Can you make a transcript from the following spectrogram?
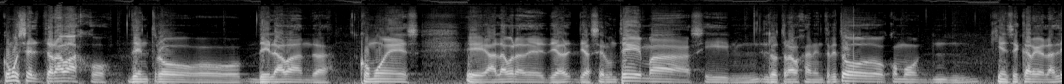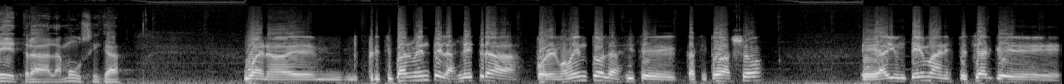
¿Cómo es el trabajo dentro de la banda? cómo es eh, a la hora de, de- de hacer un tema, si lo trabajan entre todos, cómo, mm, quién se encarga de las letras, la música. Bueno, eh, principalmente las letras, por el momento las hice casi todas yo. Eh, hay un tema en especial que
